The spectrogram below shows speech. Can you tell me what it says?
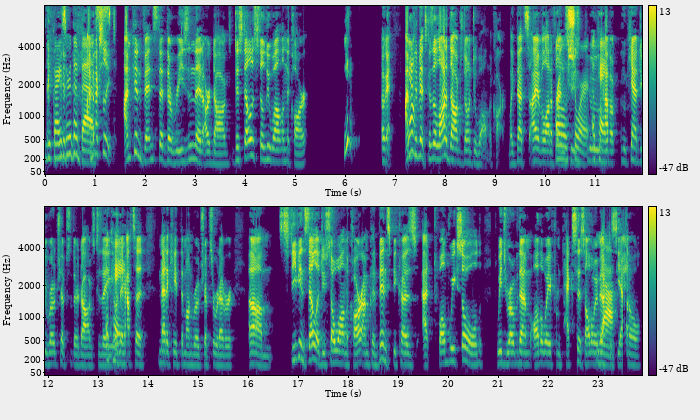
You guys are the best. I'm actually I'm convinced that the reason that our dogs does Stella still do well in the car? Yeah. Okay. I'm yeah. convinced because a lot of dogs don't do well in the car. Like that's I have a lot of friends oh, sure. who okay. have a who can't do road trips with their dogs because they okay. they have to medicate them on road trips or whatever. Um, Stevie and Stella do so well in the car. I'm convinced because at 12 weeks old, we drove them all the way from Texas all the way back yeah. to Seattle,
